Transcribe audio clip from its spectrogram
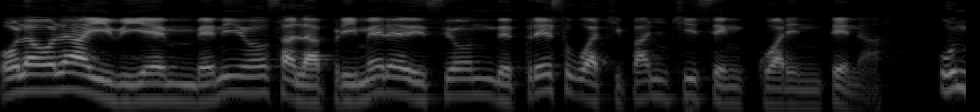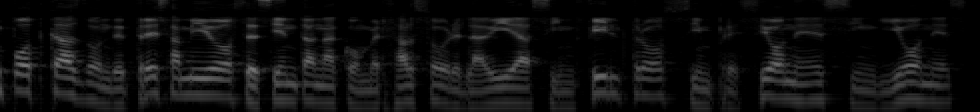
Hola, hola y bienvenidos a la primera edición de Tres Huachipanchis en Cuarentena, un podcast donde tres amigos se sientan a conversar sobre la vida sin filtros, sin presiones, sin guiones,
